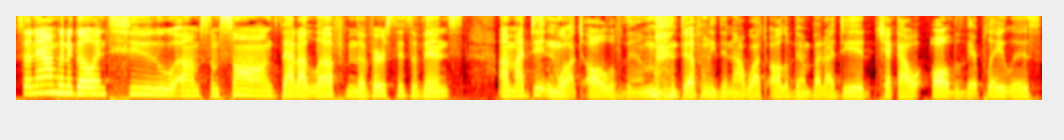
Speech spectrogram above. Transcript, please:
So now I'm gonna go into um, some songs that I love from the Verzuz events. Um, I didn't watch all of them. Definitely did not watch all of them, but I did check out all of their playlists.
